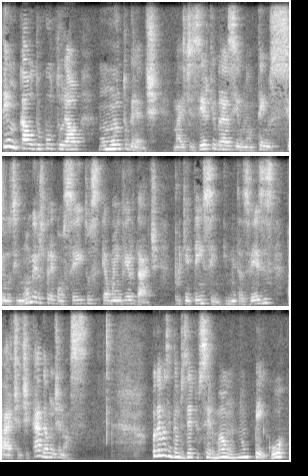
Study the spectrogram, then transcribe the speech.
tem um caldo cultural muito grande. Mas dizer que o Brasil não tem os seus inúmeros preconceitos é uma inverdade, porque tem sim, e muitas vezes parte de cada um de nós. Podemos então dizer que o sermão não pegou,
